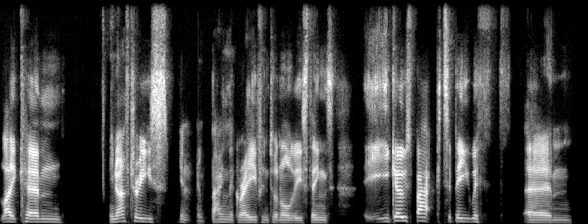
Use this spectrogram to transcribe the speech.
like um you know after he's you know banged the grave and done all these things he goes back to be with um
